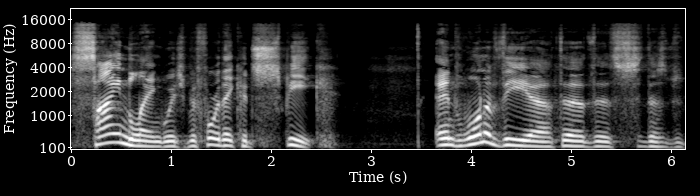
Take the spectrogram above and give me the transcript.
sign language before they could speak. And one of the, uh, the, the, the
